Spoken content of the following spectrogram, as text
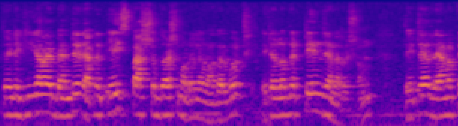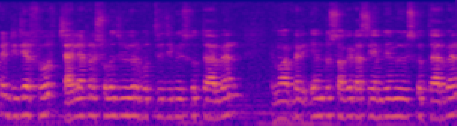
তো এটা গিগাবাইট ব্র্যান্ডের আপনার এইচ পাঁচশো দশ মডেলের মাদারবোর্ড এটা হলো আপনার টেন জেনারেশন তো এটা র্যাম আপনার ডিডিআর ফোর চাইলে আপনার ষোলো জিবি করে বত্রিশ জিবি ইউজ করতে পারবেন। এবং আপনার এম টু সকেট আছে এমবিএম ইউজ করতে পারবেন।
